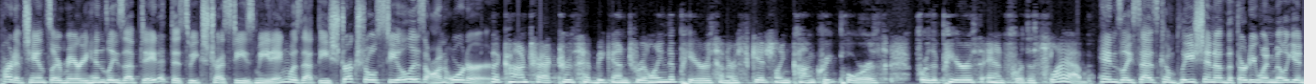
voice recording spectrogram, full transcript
Part of Chancellor Mary Hensley's update at this week's trustees meeting was that the structural steel is on order. The contractors have begun drilling the piers and are scheduling concrete pours for the piers and for the slab. Hensley says completion of the $31 million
